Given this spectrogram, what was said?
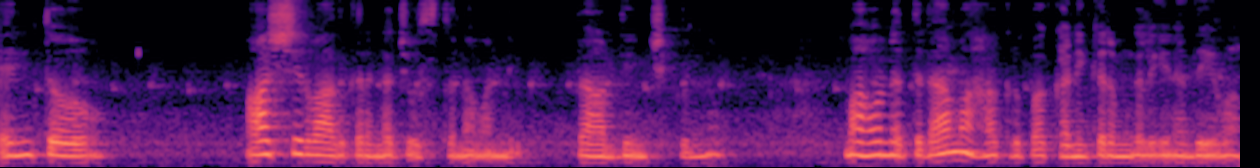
ఎంతో ఆశీర్వాదకరంగా చూస్తున్నామండి. ప్రార్థించుకున్నాం మహోన్నతుడ మహాకృప కనికరం కలిగిన దేవ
